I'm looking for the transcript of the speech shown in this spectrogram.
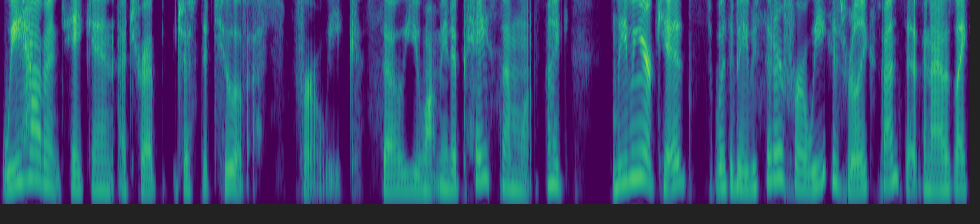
we haven't taken a trip, just the two of us, for a week. So you want me to pay someone? Like, leaving your kids with a babysitter for a week is really expensive. And I was like,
